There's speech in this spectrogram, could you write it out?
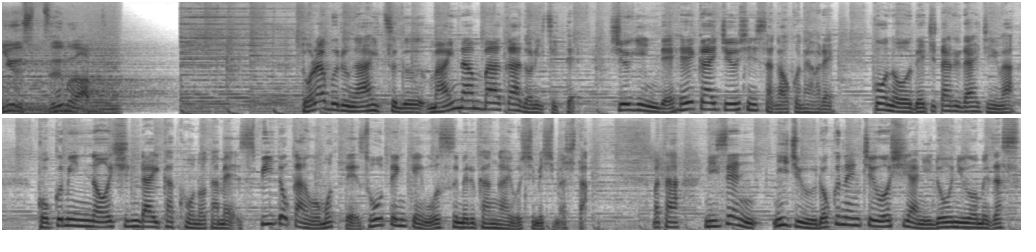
ニュースズームアップ。トラブルが相次ぐマイナンバーカードについて衆議院で閉会中審査が行われ河野デジタル大臣は国民の信頼確保のためスピード感を持って総点検を進める考えを示しました。また2026年中を視野に導入を目指す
